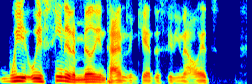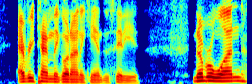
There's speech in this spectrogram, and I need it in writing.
we we've seen it a million times in Kansas City now. It's every time they go down to Kansas City. Number one,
